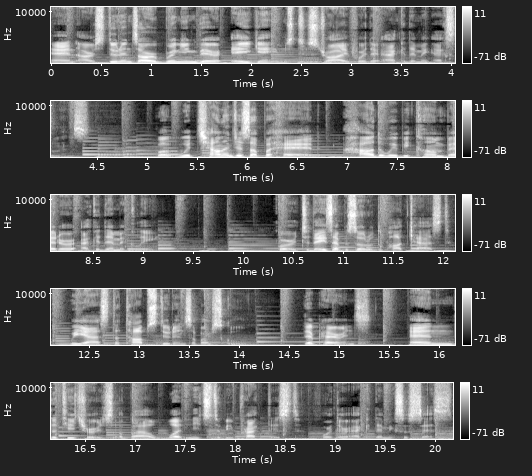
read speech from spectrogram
and our students are bringing their A games to strive for their academic excellence. But with challenges up ahead, how do we become better academically? For today's episode of the podcast, we asked the top students of our school, their parents, and the teachers about what needs to be practiced for their academic success.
